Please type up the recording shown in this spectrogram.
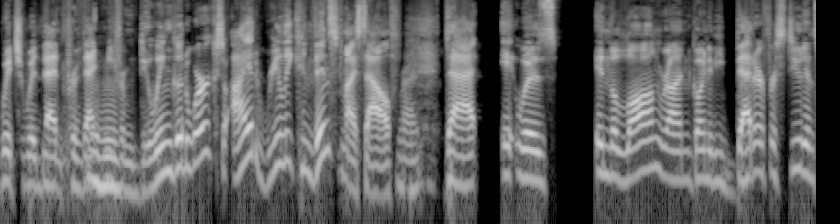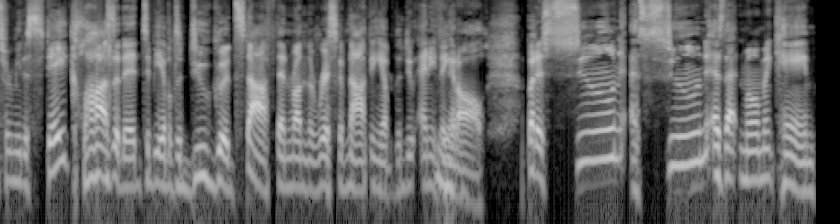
which would then prevent mm-hmm. me from doing good work. So I had really convinced myself right. that it was in the long run going to be better for students for me to stay closeted to be able to do good stuff than run the risk of not being able to do anything yeah. at all. But as soon as soon as that moment came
